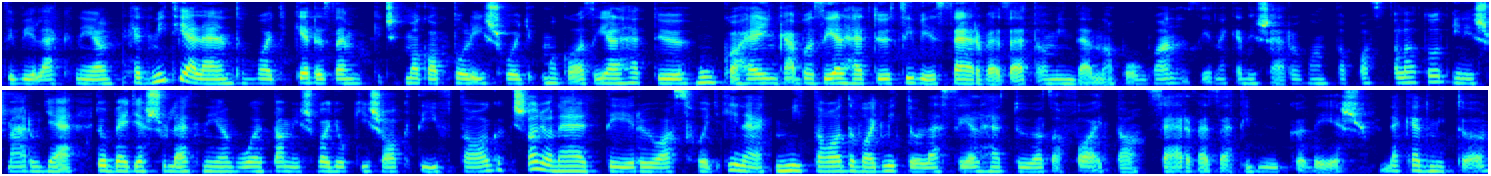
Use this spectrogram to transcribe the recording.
civileknél. Neked mit jelent, vagy kérdezem kicsit magamtól is, hogy maga az élhető munkahely, inkább az élhető civil szervezet a mindennapokban, azért neked is erről van tapasztalatod. Én is már ugye több egyesületnél voltam, és vagyok is aktív tag, és nagyon eltérő az, hogy kinek mit ad, vagy mitől lesz élhető az a fajta szervezeti működés. Neked mitől?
